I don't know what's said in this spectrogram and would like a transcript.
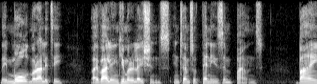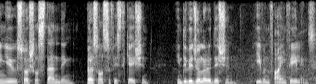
They mold morality by valuing human relations in terms of pennies and pounds, buying you social standing, personal sophistication, individual erudition, even fine feelings.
